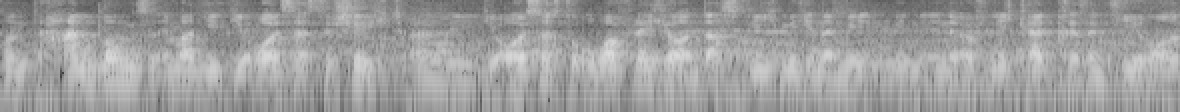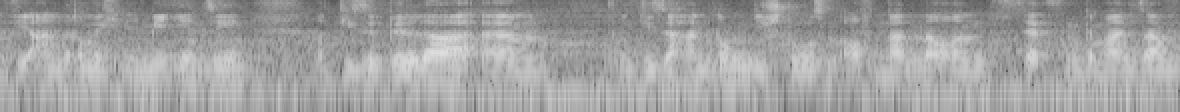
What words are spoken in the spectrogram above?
Und Handlungen sind immer die, die äußerste Schicht, also die, die äußerste Oberfläche und das, wie ich mich in der, in, der Öffentlichkeit präsentiere und wie andere mich in den Medien sehen. Und diese Bilder ähm, und diese Handlungen, die stoßen aufeinander und setzen gemeinsam,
